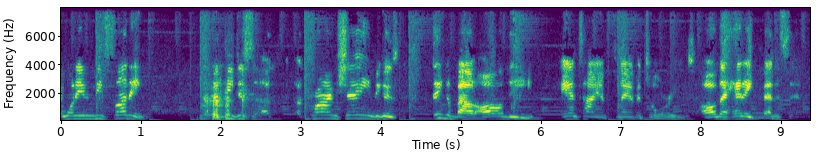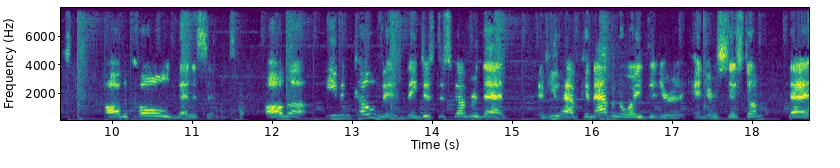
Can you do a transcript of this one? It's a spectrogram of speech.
It wouldn't even be funny. It'd be just a, a crime shame because think about all the anti-inflammatories, all the headache medicines, all the cold medicines, all the even COVID. They just discovered that if you have cannabinoids in your in your system, that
